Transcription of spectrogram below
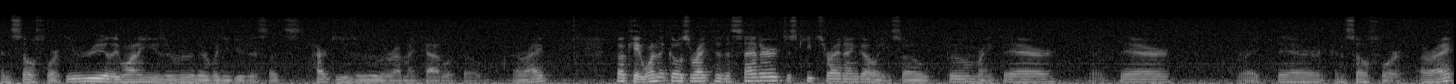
and so forth. You really want to use a ruler when you do this. It's hard to use a ruler on my tablet though. Alright? Okay, one that goes right to the center just keeps right on going. So boom, right there, right there, right there, and so forth. Alright?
